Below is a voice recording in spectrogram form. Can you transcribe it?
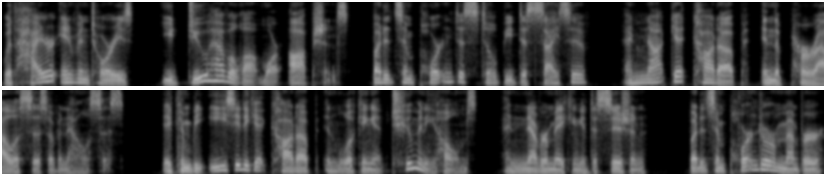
With higher inventories, you do have a lot more options, but it's important to still be decisive and not get caught up in the paralysis of analysis. It can be easy to get caught up in looking at too many homes and never making a decision, but it's important to remember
